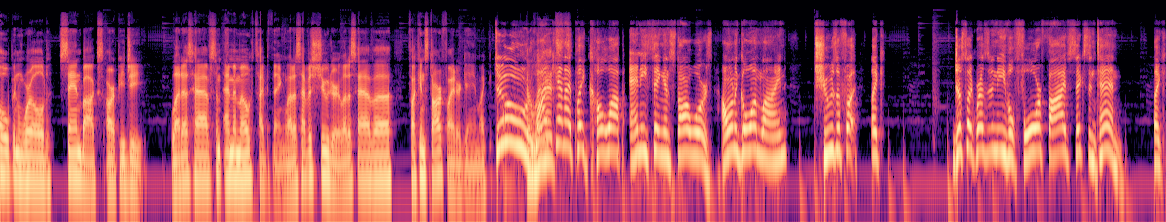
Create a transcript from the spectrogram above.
open world sandbox RPG. Let us have some MMO type thing. Let us have a shooter. Let us have a fucking Starfighter game. Like, Dude, why can't I play co-op anything in Star Wars? I want to go online, choose a fu- like just like Resident Evil 4, 5, 6 and 10. Like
